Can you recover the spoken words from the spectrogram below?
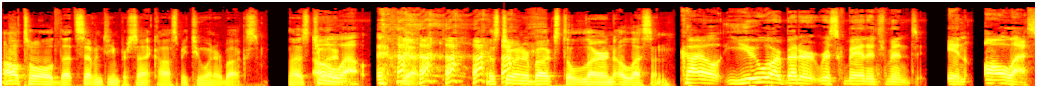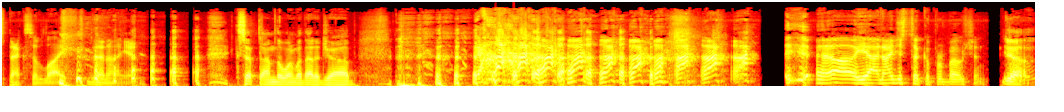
all told, that seventeen percent cost me two hundred bucks. That was two Oh hundred. wow. Yeah. That's two hundred bucks to learn a lesson. Kyle, you are better at risk management in all aspects of life than I am. Except I'm the one without a job. oh yeah, and I just took a promotion. Yeah.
